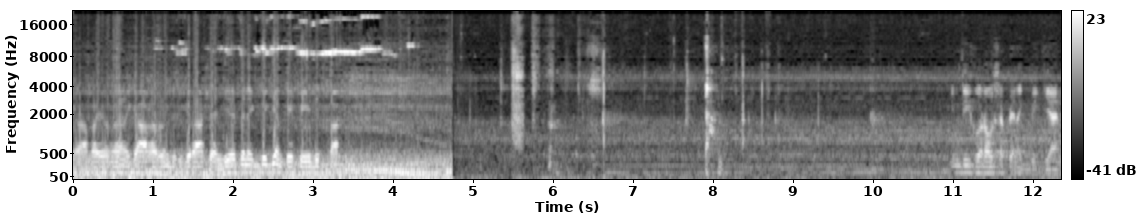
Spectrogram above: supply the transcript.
Kaya kayo na nagkakaroon disgrasya. Hindi na pinagbigyan, pipilit pa. Hindi ko raw siya pinagbigyan.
